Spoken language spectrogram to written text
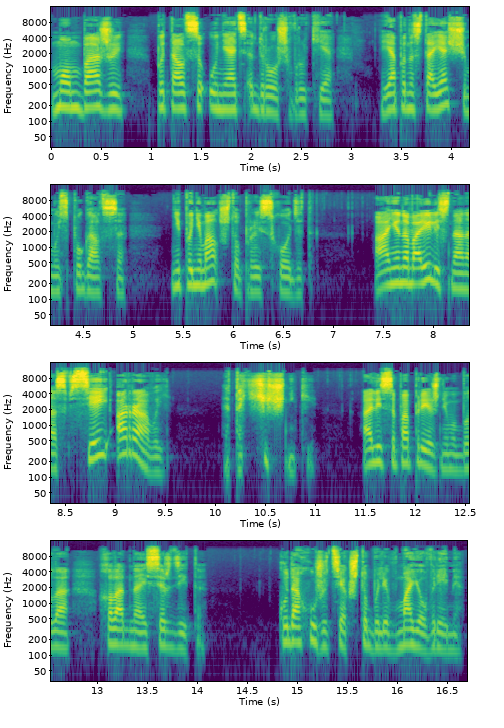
Момбажи пытался унять дрожь в руке. Я по-настоящему испугался, не понимал, что происходит. А они навалились на нас всей оравой. Это хищники. Алиса по-прежнему была холодна и сердита. Куда хуже тех, что были в мое время.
